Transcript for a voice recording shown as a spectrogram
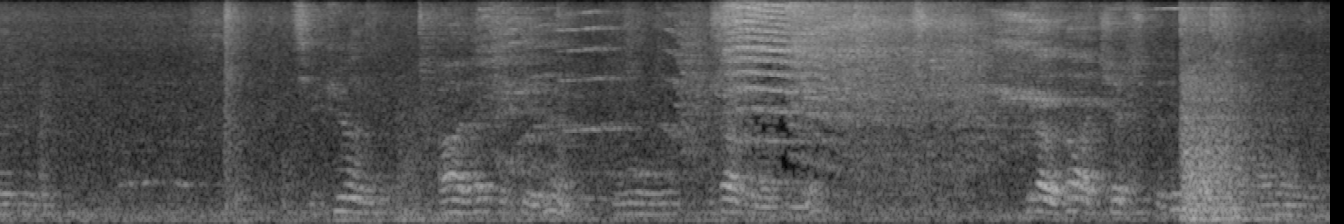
Evet, evet. Çekiyor. Hala çekiyor değil mi? Bir daha bakayım. Biraz daha açığa çıktı değil mi? Aynen hocam.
